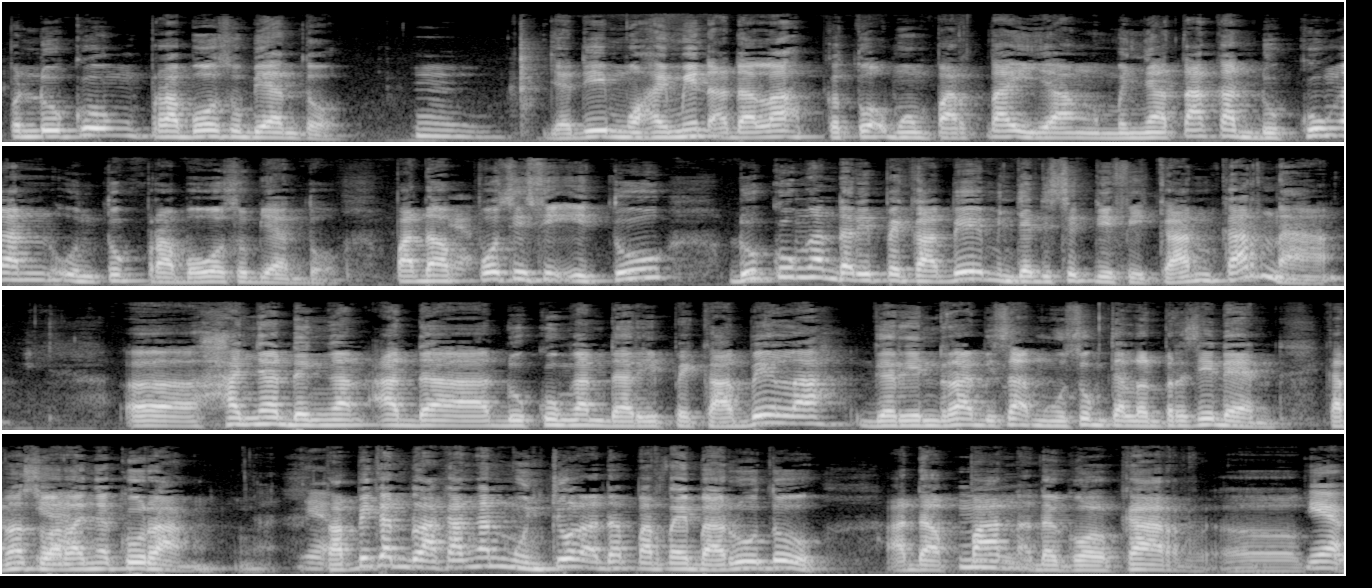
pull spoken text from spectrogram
pendukung Prabowo Subianto. Hmm. Jadi Muhaimin adalah Ketua Umum Partai yang menyatakan dukungan untuk Prabowo Subianto. Pada yeah. posisi itu, dukungan dari PKB menjadi signifikan karena uh, hanya dengan ada dukungan dari PKB lah Gerindra bisa mengusung calon presiden karena ya. suaranya yeah. kurang. Yeah. Tapi kan belakangan muncul ada partai baru tuh, ada PAN, mm. ada Golkar. Oke, okay. yeah.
